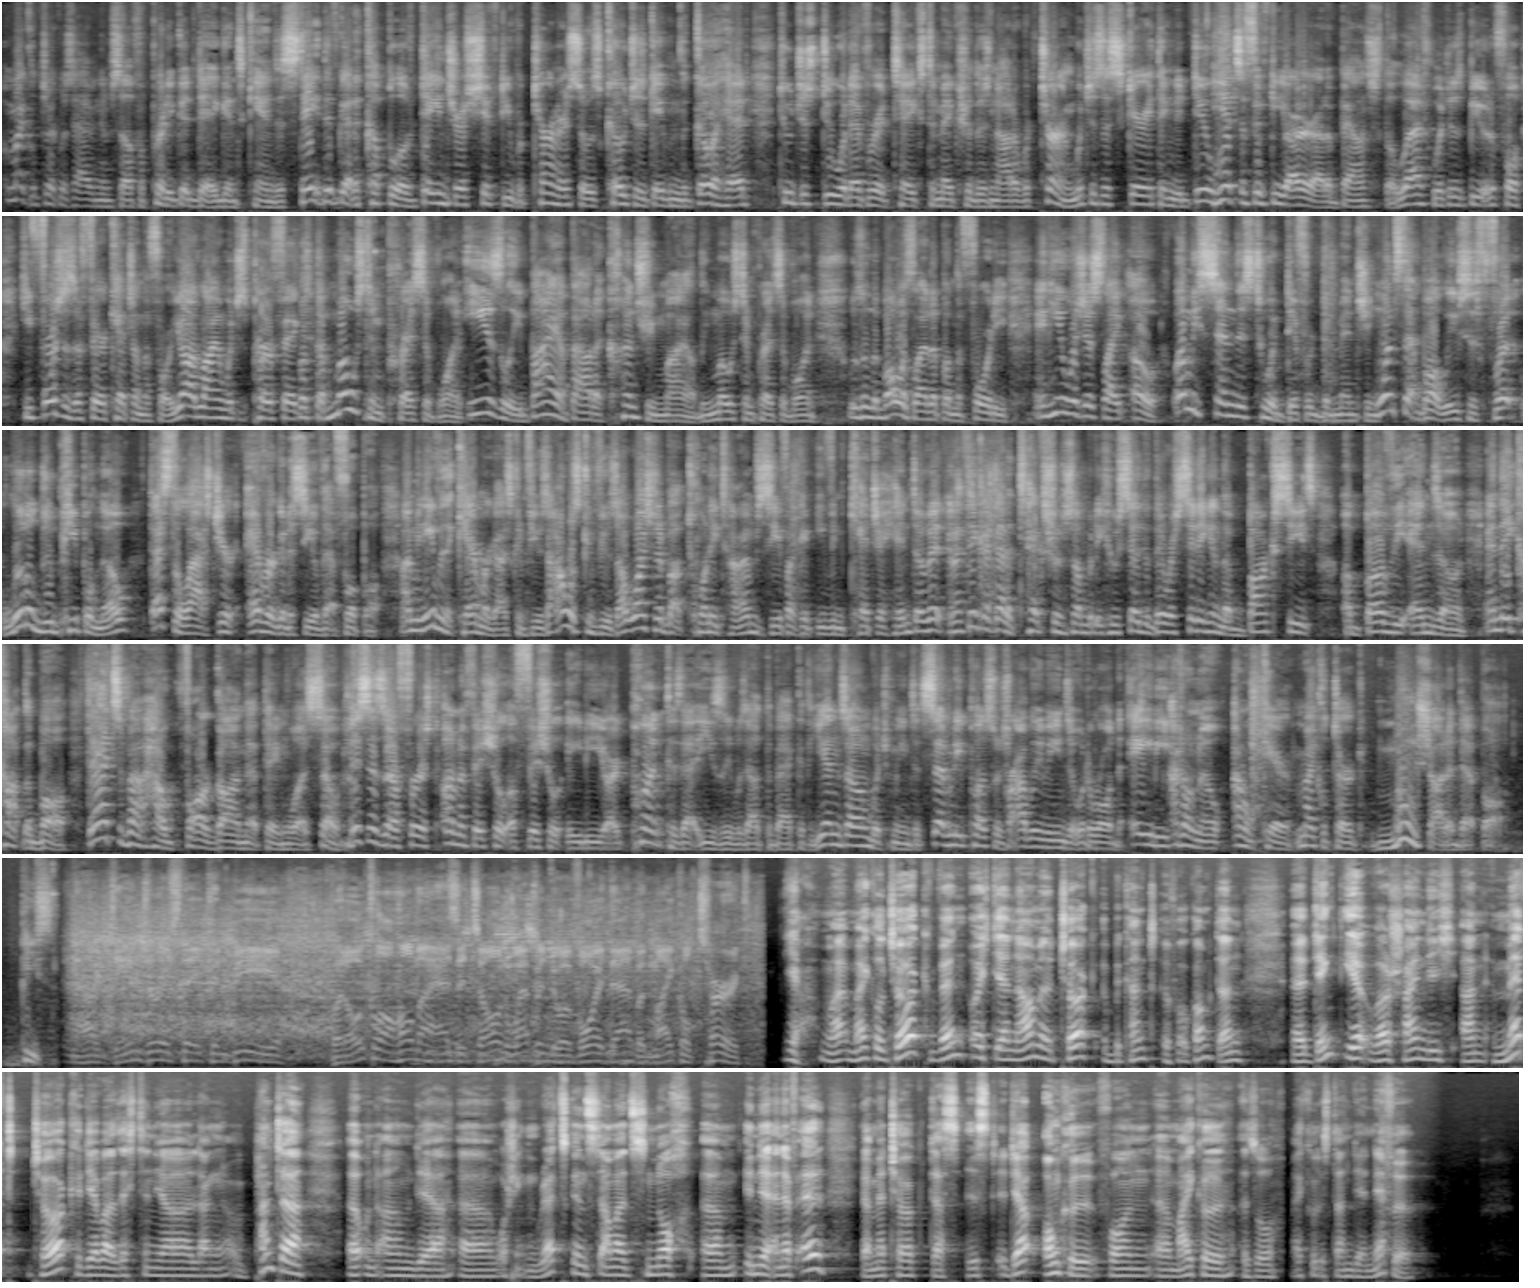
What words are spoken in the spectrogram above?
Michael Turk was having himself a pretty good day against Kansas State. They've got a couple of dangerous, shifty returners, so his coaches gave him the go ahead to just do whatever it takes to make sure there's not a return, which is a scary thing to do. He hits a 50 yarder out of bounds to the left, which is beautiful. He forces a fair catch on the four yard line, which is perfect. But the most impressive one, easily by about a country mile, the most impressive one, was when the ball was lined up on the 40, and he was just like, oh, let me send this to a different dimension. Once that ball leaves his foot, little do people know that's the last you're ever going to see of that football. I mean, even the camera guy's confused. I was confused. I watched it about 20 times to see if I could even catch a hint of it. And I think I got a text from somebody who said that they were sitting in the box seats above the end zone and they caught the ball. That's about how far gone that thing was. So this is our first unofficial, official 80 yard punt because that easily was out the back of the end zone, which means it's 70 plus, which probably means it would have rolled to 80. I don't know. I don't care. Michael Turk moonshotted that ball. Peace. And how dangerous they can be. But Oklahoma has its own weapon to avoid that with Michael Turk. Ja, Michael Turk, wenn euch der Name Turk bekannt vorkommt, dann äh, denkt ihr wahrscheinlich an Matt Turk, der war 16 Jahre lang Panther, äh, unter anderem der äh, Washington Redskins damals noch ähm, in der NFL. Ja, Matt Turk, das ist der Onkel von äh, Michael, also Michael ist dann der Neffe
